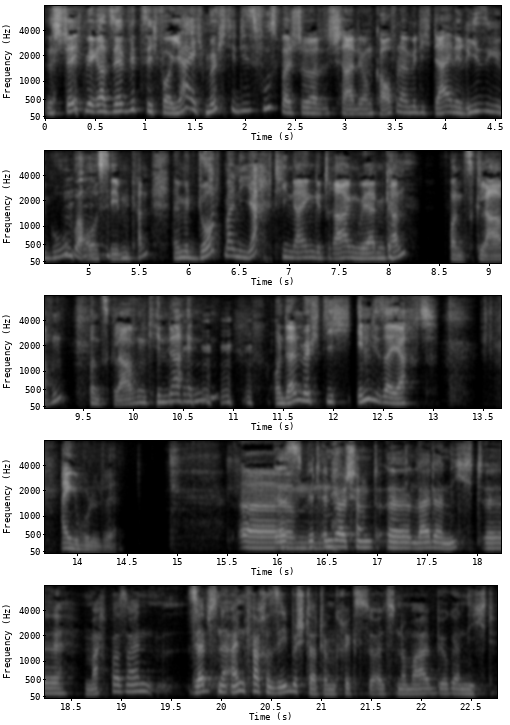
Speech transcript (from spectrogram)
Das stelle ich mir gerade sehr witzig vor. Ja, ich möchte dieses Fußballstadion kaufen, damit ich da eine riesige Grube ausheben kann, damit dort meine Yacht hineingetragen werden kann. Von Sklaven, von Sklaven, Kinderhänden. Und dann möchte ich in dieser Yacht eingebuddelt werden. Das Ähm, wird in Deutschland äh, leider nicht äh, machbar sein. Selbst eine einfache Seebestattung kriegst du als Normalbürger nicht.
